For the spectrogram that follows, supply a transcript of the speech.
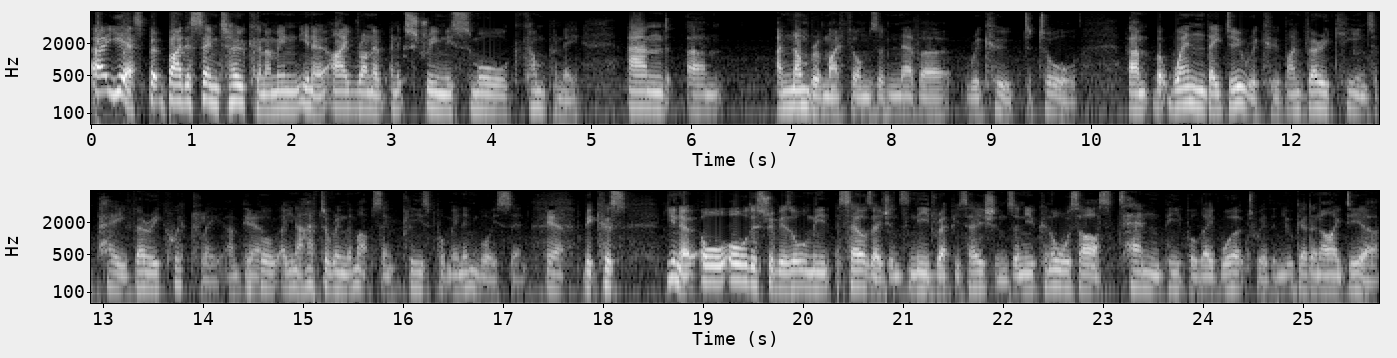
Uh, yes, but by the same token, I mean, you know, I run a, an extremely small company, and um, a number of my films have never recouped at all. Um, but when they do recoup, I'm very keen to pay very quickly, and people, yeah. you know, I have to ring them up saying, "Please put me an invoice in," yeah. because you know, all, all distributors, all need, sales agents need reputations, and you can always ask ten people they've worked with, and you'll get an idea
